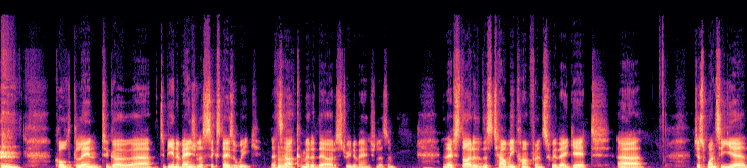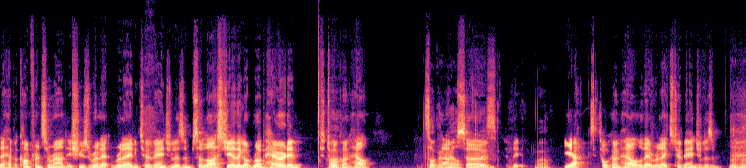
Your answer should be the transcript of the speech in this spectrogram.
called Glenn to go uh, to be an evangelist six days a week. That's Hmm. how committed they are to street evangelism. And they've started this Tell Me conference where they get uh, just once a year they have a conference around issues rela- relating to evangelism. So last year they got Rob Harrod in to talk on hell. talk on Um, hell. so Nice. wow. yeah, to talk on hell that relates to evangelism. hmm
